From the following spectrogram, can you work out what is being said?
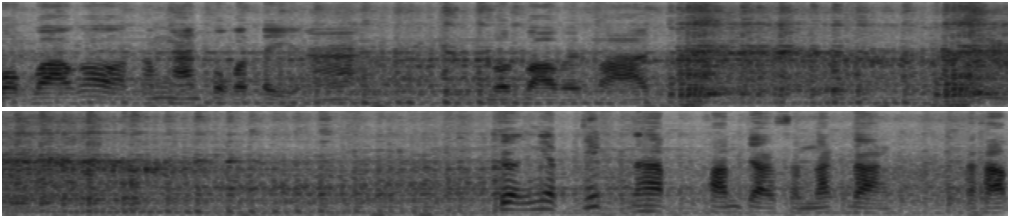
บบวาล์วก็ทำงานปกตินะฮะรถวาล์วไฟฟ้า เครื่องเงียบกิ๊บนะครับทำจากสำนักดังนะครับ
